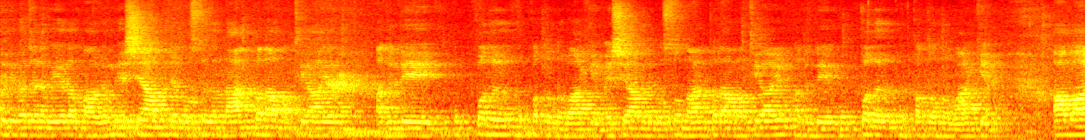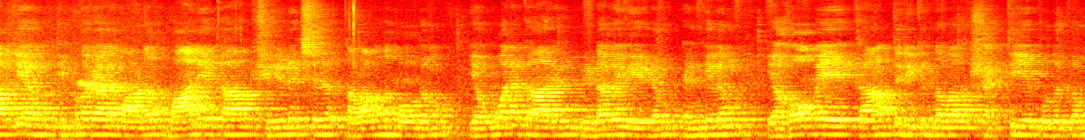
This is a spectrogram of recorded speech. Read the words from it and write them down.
തിരുവചന വേദഭാഗം യശ്യാമിന്റെ പുസ്തകം നാൽപ്പതാം അധ്യായം അതിന്റെ മുപ്പത് മുപ്പത്തൊന്ന് വാക്യം. യശ്യാമിന്റെ പുസ്തകം നാൽപ്പതാം അധ്യായം അതിന്റെ മുപ്പത് മുപ്പത്തൊന്ന് വാക്യം. ആ വാക്യം ഇപ്രകാരമാണ്. ബാല്യക്കാർ ക്ഷീണിച്ച് തളർന്നു പോകും യൗവനക്കാരൻ ഇടവ് വീഴും. എങ്കിലും യഹോവയെ കാത്തിരിക്കുന്നവർ ശക്തിയെ പുതുക്കും.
